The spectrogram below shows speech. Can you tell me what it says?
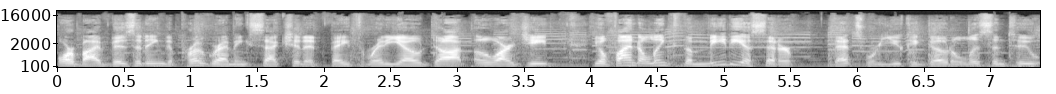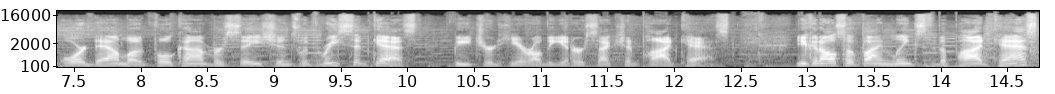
or by visiting the programming section at faithradio.org. You'll find a link to the Media Center. That's where you can go to listen to or download full conversations with recent guests featured here on the Intersection Podcast. You can also find links to the podcast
